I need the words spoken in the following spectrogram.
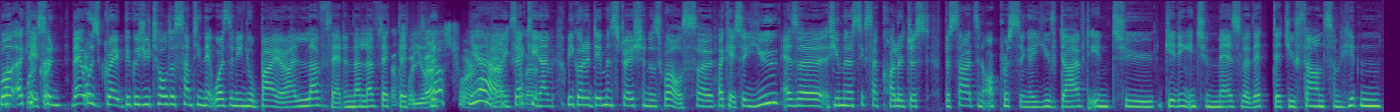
well, okay, so that was great because you told us something that wasn't in your bio. I love that, and I love that. That's that, what you that, asked for. Yeah, asked exactly. For and I, we got a demonstration as well. So, okay, so you, as a humanistic psychologist, besides an opera singer, you've dived into getting into Maslow. That that you found some hidden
